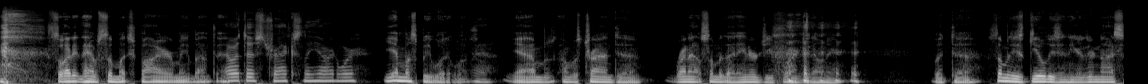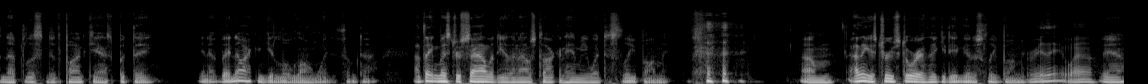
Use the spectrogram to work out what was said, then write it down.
so I didn't have so much fire in me about that. how about those tracks in the yard were? Yeah, it must be what it was. Yeah, Yeah, I was I was trying to run out some of that energy before I get on here. But uh, some of these guildies in here, they're nice enough to listen to the podcast, but they, you know, they know I can get a little long winded sometimes. I think Mr. Salad the other night I was talking to him, he went to sleep on me. um, I think it's a true story. I think he did go to sleep on me. really? Wow. Yeah,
